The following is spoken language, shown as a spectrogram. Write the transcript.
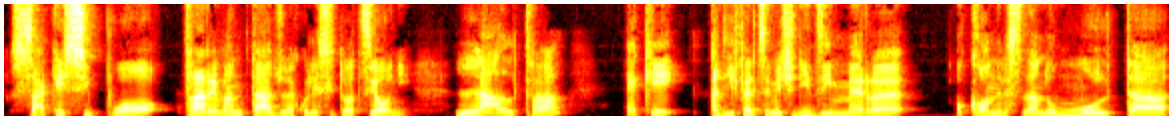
sa che si può trarre vantaggio da quelle situazioni. L'altra è che, a differenza invece di Zimmer, O'Connell sta dando molta,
